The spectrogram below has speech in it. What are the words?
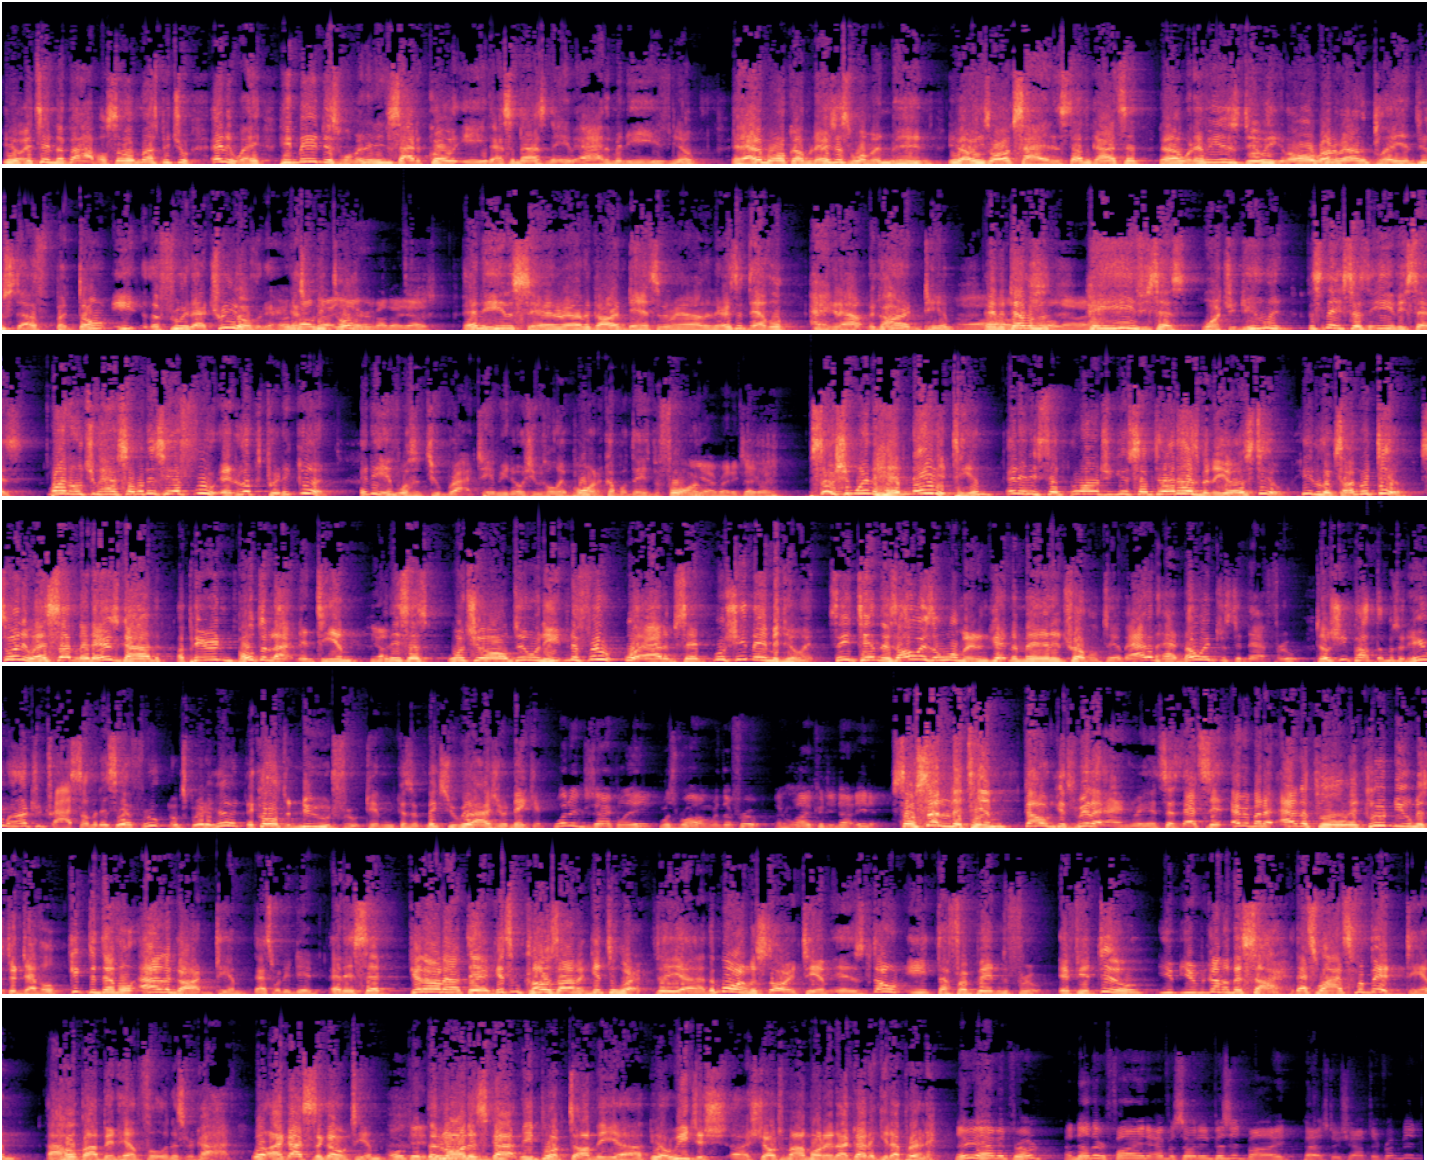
you know, it's in the Bible, so it must be true. Anyway, he made this woman and he decided to call her Eve. That's a nice name, Adam and Eve, you know. And Adam woke up and there's this woman and, you know, he's all excited and stuff. And God said, now, whatever you do, you can all run around and play and do stuff, but don't eat the fruit of that tree over there. That's what he that. told yeah, I heard about that. Yes. And he was standing around the garden, dancing around, and there's the devil hanging out in the garden, Tim. and the Oh, devil says? Hey, Eve, he says, What you doing? The snake says to Eve, he says, Why don't you have some of this here fruit? It looks pretty good. And Eve wasn't too bright, Tim. You know, she was only born a couple of days before. Yeah, right. Exactly. So she went ahead and ate it, Tim. And then he said, Why don't you give some to that husband of yours, too? He looks hungry, too. So anyway, suddenly there's God appearing, bolt of lightning, Tim. Yep. And he says, What you all doing eating the fruit? Well, Adam said, Well, she made me do it. See, Tim, there's always a woman getting a man in trouble, Tim. Adam had no interest in that fruit till she popped up and said, Here, why don't you try some of this here fruit? Looks pretty good. They call it the nude fruit, Tim, because it makes you realize you're naked. What exactly was wrong with the fruit, and why could you not eat it? So suddenly, Tim, God gets really angry and says, That's it. Everybody out of the pool, including you, Mr. Devil. Kick the devil out of the garden, Tim. That's what he did. And he said, Get on out there, get some clothes on, and get to work. The, uh, the moral of the story, Tim, is don't eat the forbidden fruit. If you do, you, you're gonna be sorry. That's why it's forbidden, Tim. I hope I've been helpful in this regard. Well, I got to go, Tim. Okay, The Lord has got me booked on the, uh, you know, Regis uh, show tomorrow morning. I got to get up early. There you have it, folks. Another fine episode and visit by Pastor Schaphter from.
